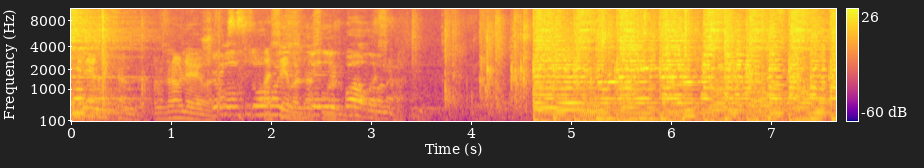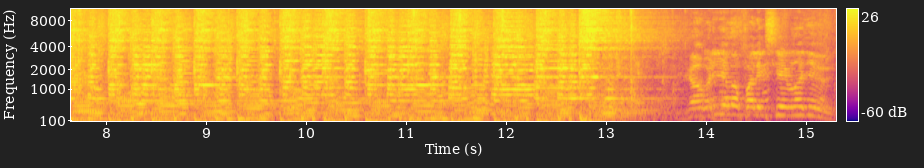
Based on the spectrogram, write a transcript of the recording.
Елена Александровна, поздравляю вас. Шелунцова Спасибо за службу. Павловна. Гаврилов Алексей Владимирович.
